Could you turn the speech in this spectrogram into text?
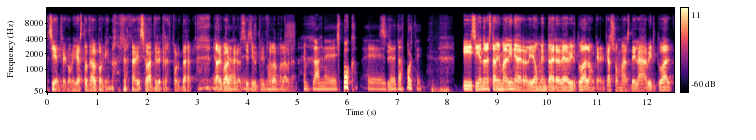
Sí, entre comillas total, porque no, nadie se va a teletransportar tal cual, pero sí, sí, utilizo la palabra. En plan eh, Spock, el Sí. teletransporte. Y siguiendo en esta misma línea de realidad aumentada y realidad virtual, aunque en el caso más de la virtual,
